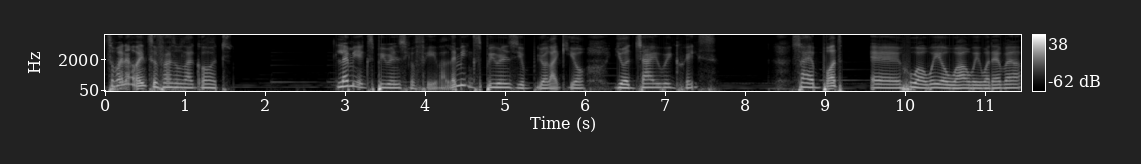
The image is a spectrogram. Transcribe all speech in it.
So when I went to France, I was like, God, let me experience your favor. Let me experience your your like your your Jireh grace. So I bought a Huawei or Huawei, whatever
